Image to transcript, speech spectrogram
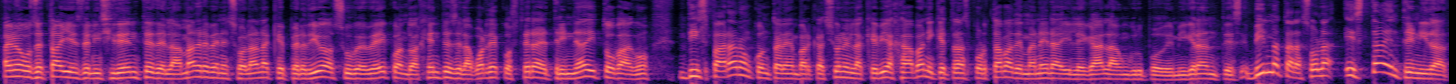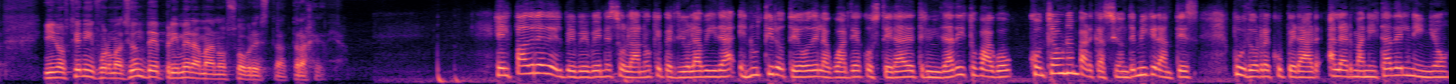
Hay nuevos detalles del incidente de la madre venezolana que perdió a su bebé cuando agentes de la Guardia Costera de Trinidad y Tobago dispararon contra la embarcación en la que viajaban y que transportaba de manera ilegal a un grupo de migrantes. Vilma Tarasola está en Trinidad y nos tiene información de primera mano sobre esta tragedia. El padre del bebé venezolano que perdió la vida en un tiroteo de la Guardia Costera de Trinidad y Tobago contra una embarcación de migrantes pudo recuperar a la hermanita del niño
